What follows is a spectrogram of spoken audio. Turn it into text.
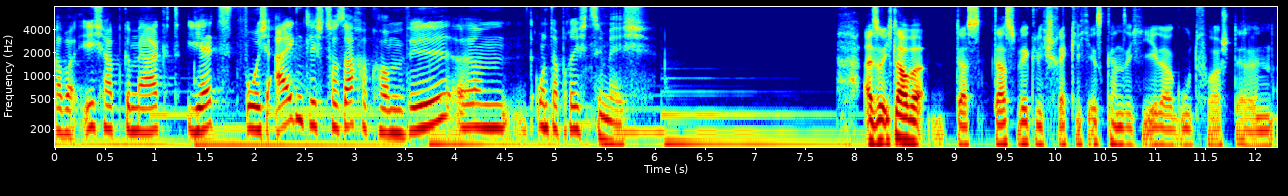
Aber ich habe gemerkt, jetzt, wo ich eigentlich zur Sache kommen will, ähm, unterbricht sie mich. Also ich glaube, dass das wirklich schrecklich ist, kann sich jeder gut vorstellen.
